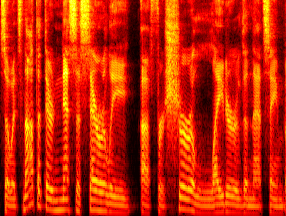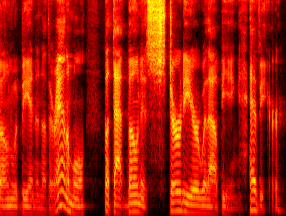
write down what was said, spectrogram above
So it's not that they're necessarily uh, for sure lighter than that same bone would be in another animal, but that bone is sturdier without being heavier.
